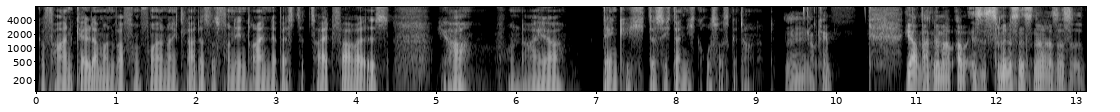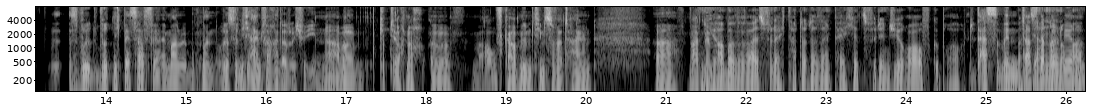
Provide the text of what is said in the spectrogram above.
gefahren. Keldermann war von vornherein klar, dass es von den dreien der beste Zeitfahrer ist. Ja, von daher denke ich, dass sich da nicht groß was getan hat. Mhm, okay. Ja, warten wir mal, aber es ist zumindestens, ne, also es, es wird, wird nicht besser für Emanuel Buchmann oder es wird nicht einfacher dadurch für ihn, ne, aber gibt ja auch noch äh, Aufgaben im Team zu verteilen. Äh, warten wir ja, mal. aber wer weiß, vielleicht hat er da sein Pech jetzt für den Giro aufgebraucht. Das, wenn das der Fall wäre,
